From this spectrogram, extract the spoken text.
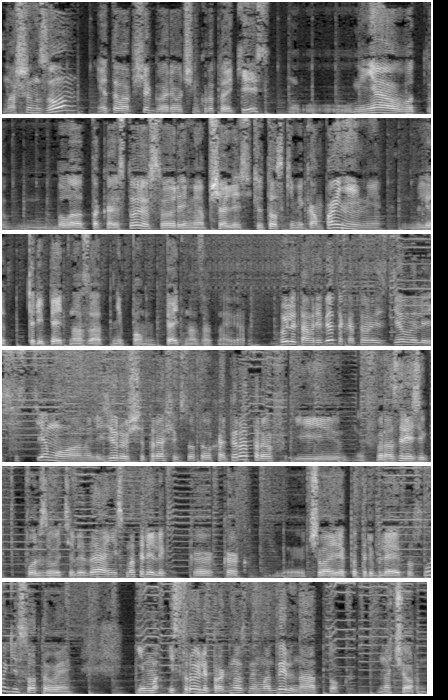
Machine Zone это вообще говоря очень крутой кейс. У меня вот была такая история, в свое время общались с литовскими компаниями лет 3-5 назад, не помню, 5 назад, наверное. Были там ребята, которые сделали систему, анализирующую трафик сотовых операторов, и в разрезе пользователя, да, они смотрели, как, человек потребляет услуги сотовые, и, строили прогнозную модель на ток, на черн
